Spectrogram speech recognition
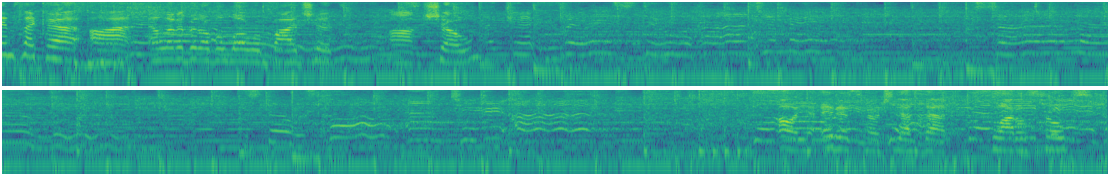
Seems like a uh, a little bit of a lower budget um, show. Oh, yeah, it is her. She does that. Glottal strokes.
